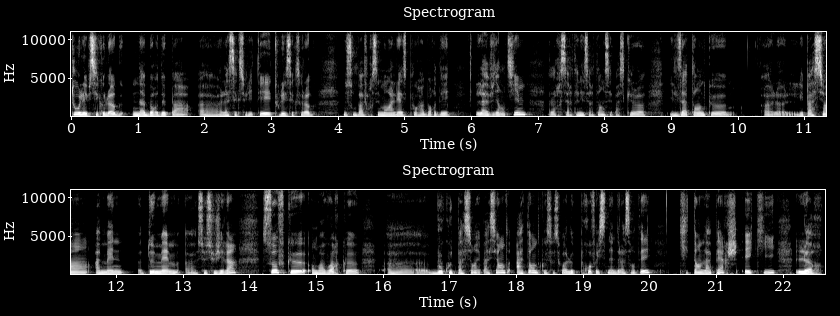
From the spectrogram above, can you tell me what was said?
tous les psychologues n'abordent pas la sexualité, tous les sexologues ne sont pas forcément à l'aise pour aborder la vie intime. Alors certaines et certains, c'est parce qu'ils attendent que euh, les patients amènent d'eux-mêmes euh, ce sujet-là, sauf que on va voir que euh, beaucoup de patients et patientes attendent que ce soit le professionnel de la santé qui tende la perche et qui, leur,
